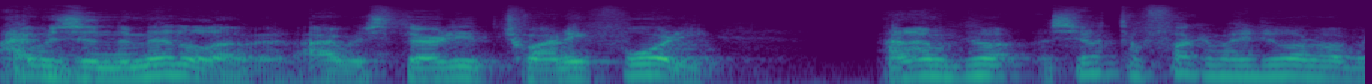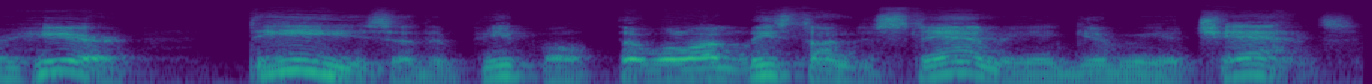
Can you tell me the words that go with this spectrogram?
I was in the middle of it. I was 30, 20, 40. And I'm going, I said, what the fuck am I doing over here? These are the people that will at least understand me and give me a chance.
